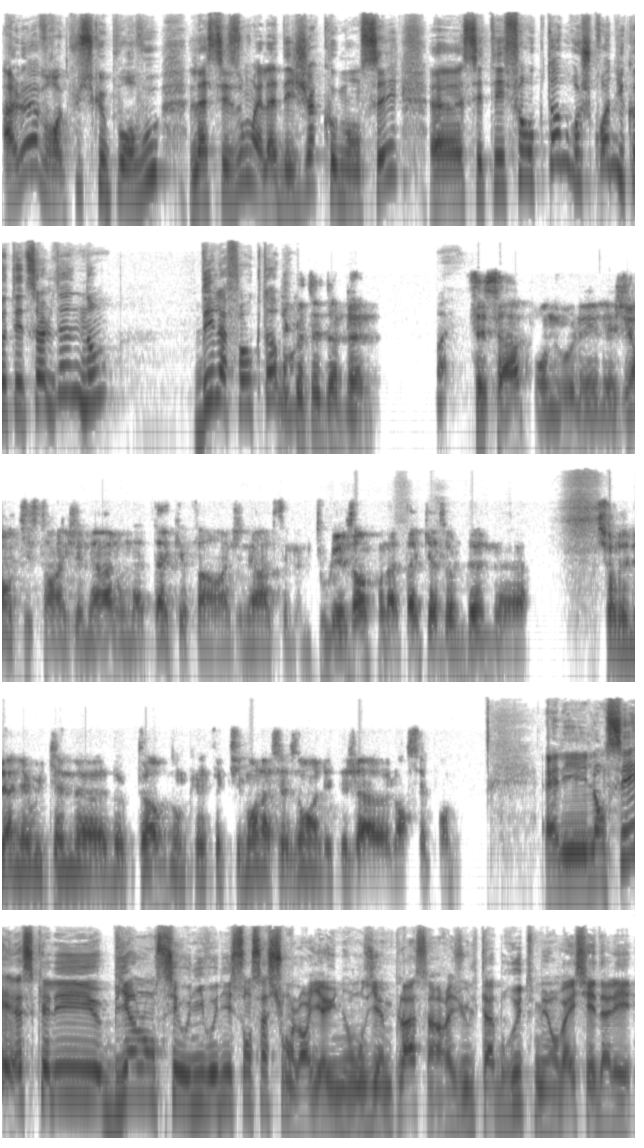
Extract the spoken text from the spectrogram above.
à l'œuvre, puisque pour vous, la saison, elle a déjà commencé. Euh, c'était fin octobre, je crois, du côté de Solden, non? Dès la fin octobre Du côté de Solden. C'est ça, pour nous, les, géantistes en règle générale, on attaque, enfin en règle générale, c'est même tous les ans qu'on attaque à Zolden euh, sur le dernier week-end d'octobre. Donc effectivement, la saison, elle est déjà lancée pour nous. Elle est lancée. Est-ce qu'elle est bien lancée au niveau des sensations? Alors, il y a une 11e place, un résultat brut, mais on va essayer d'aller,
